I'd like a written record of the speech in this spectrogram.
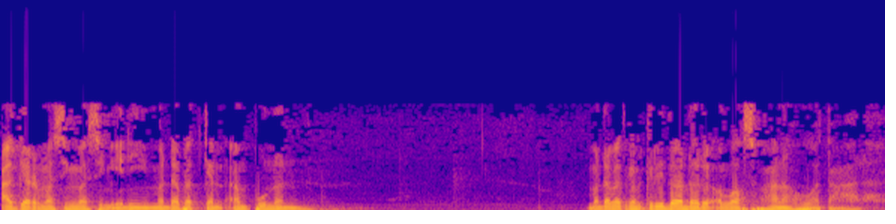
agar masing-masing ini mendapatkan ampunan mendapatkan keridhaan dari Allah Subhanahu wa taala.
